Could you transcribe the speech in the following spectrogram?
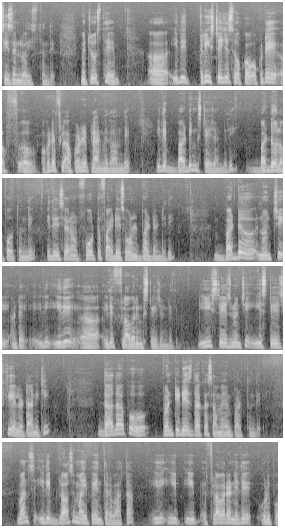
సీజన్లో ఇస్తుంది. మీరు చూస్తే ఇది త్రీ స్టేజెస్ ఒక ఒకటే ఒకటే ఫ్లా ఒకటే ప్లాంట్ మీద ఉంది. ఇది బడ్డింగ్ స్టేజ్ అండి ఇది. బడ్ డెవలప్ అవుతుంది. ఇది around four to five days old bud అండి ఇది. బడ్ నుంచి అంటే ఇది ఇది ఇది ఫ్లవరింగ్ స్టేజ్ అండి ఇది. ఈ స్టేజ్ నుంచి ఈ స్టేజ్కి వెళ్ళటానికి దాదాపు ట్వంటీ డేస్ దాకా సమయం పడుతుంది. వన్స్ ఇది బ్లాసమ్ అయిపోయిన తర్వాత ఇది ఈ ఈ ఫ్లవర్ అనేది ఊడిపో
